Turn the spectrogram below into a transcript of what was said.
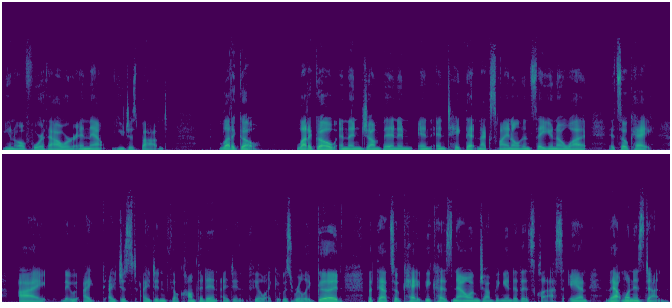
you know a fourth hour and that you just bombed, let it go. Let it go and then jump in and, and, and take that next final and say, you know what? It's okay. I, I, I just I didn't feel confident. I didn't feel like it was really good, but that's okay because now I'm jumping into this class and that one is done.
